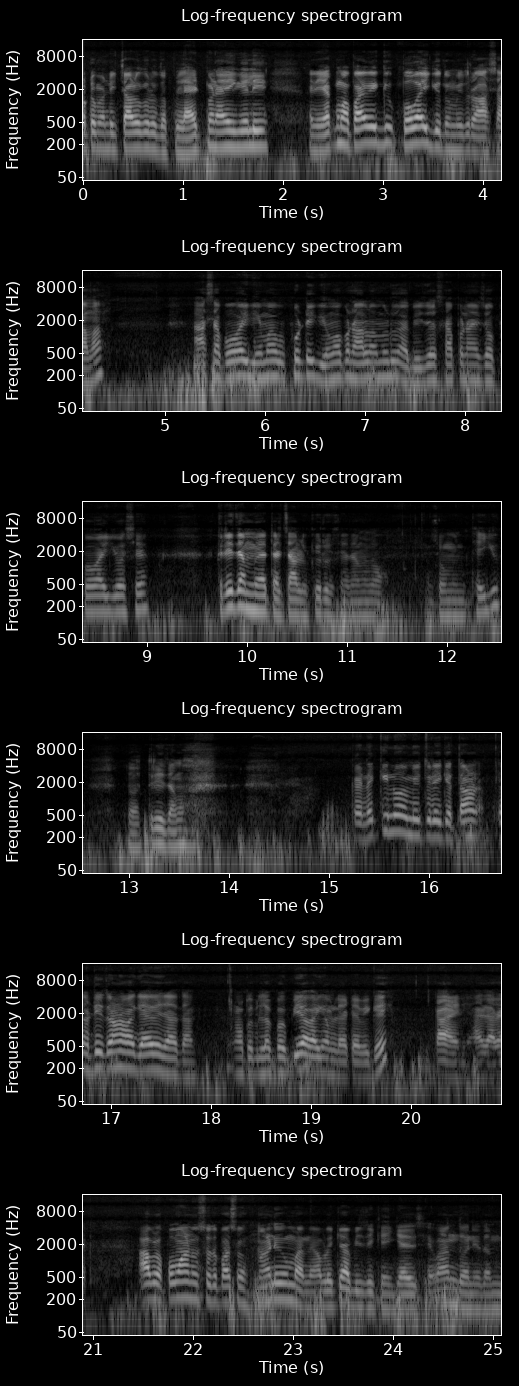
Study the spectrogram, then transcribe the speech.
ઓટોમેટિક ચાલુ કર્યું તો લાઇટ પણ આવી ગયેલી. અને એકમાં પાવી ગયું, પવાઈ ગયું હતું મિત્રો આશામાં. આશા પવાઈ ગઈ, એમાં ફૂટી ગયું, એમાં પણ હાલવા મળ્યું. આ બીજો સાપણ આ જો પવાઈ ગયો છે. ત્રીજામાં મેં અત્યારે ચાલુ કર્યું છે, તમે તો ઝૂમ થઈ ગયું. તો ત્રીજામાં. કંઈ નક્કી ન હોય મિત્રો કે ત્રણ, અઢી ત્રણ વાગે આવી જતા. તો લગભગ બે વાગે એમ લાઇટ આવી ગઈ. કાંઈ નહીં આગળ રાખ આપણે પવાનું છે તો પાછું માંડવીમાં ને આપણે ક્યાં બીજી ક્યાંય ગયા છે? વાંધો નહીં તમને.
